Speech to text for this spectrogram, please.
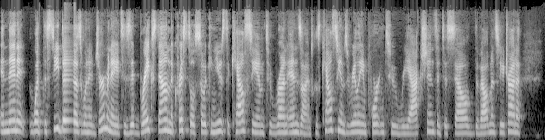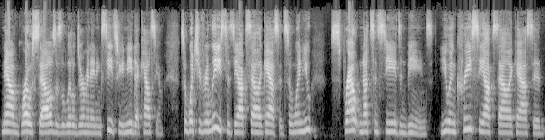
and then it what the seed does when it germinates is it breaks down the crystals so it can use the calcium to run enzymes because calcium is really important to reactions and to cell development. So you're trying to now grow cells as a little germinating seed so you need that calcium. So what you've released is the oxalic acid. So when you sprout nuts and seeds and beans you increase the oxalic acid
